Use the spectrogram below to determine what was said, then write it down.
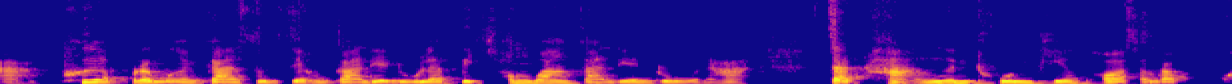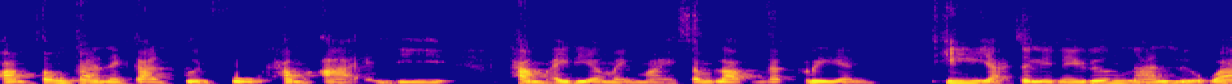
อะเพื่อประเมินการสูญเสียของการเรียนรู้และปิดช่องว่างการเรียนรู้นะคะ จัดหาเงินทุนเพียงพอสำหรับความต้องการในการฟื้นฟูทำ R&D ทำไอเดียใหม่ ๆสำหรับนักเรียน ที่อยากจะเรียนในเรื่องนั้น หรือว่า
